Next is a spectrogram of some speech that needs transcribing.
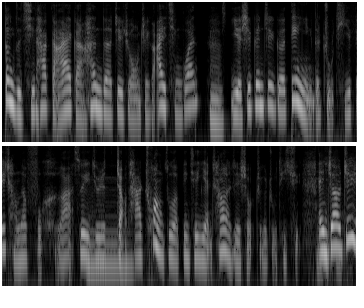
邓紫棋她敢爱敢恨的这种这个爱情观，嗯，也是跟这个电影的主题非常的符合啊，所以就是找她创作并且演唱了这首这个主题曲。哎，你知道这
